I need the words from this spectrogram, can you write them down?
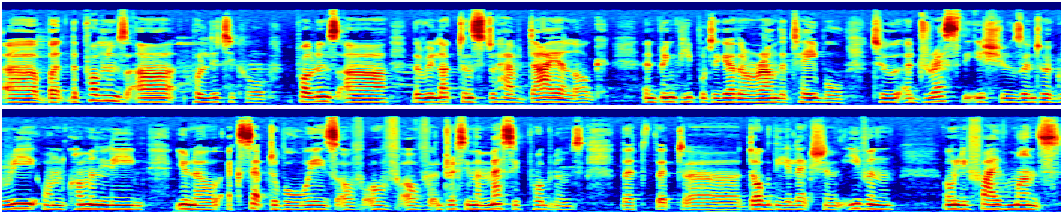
uh, but the problems are political. The problems are the reluctance to have dialogue and bring people together around the table to address the issues and to agree on commonly, you know, acceptable ways of, of, of addressing the massive problems that, that uh, dog the election, even only five months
